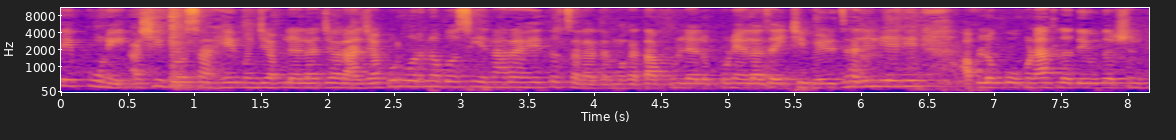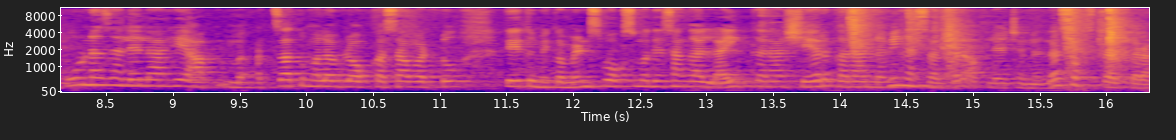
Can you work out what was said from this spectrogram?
ते पुणे अशी बस आहे. म्हणजे आपल्याला ज्या राजापूरवरनं बस येणार आहे तर चला तर मग आता आपल्याला पुण्याला जायची वेळ झालेली आहे. आपलं कोकणातलं देवदर्शन पूर्ण झालेलं आहे. आप आजचा तुम्हाला ब्लॉग कसा वाटतो ते तुम्ही कमेंट्स बॉक्समध्ये सांगा. लाईक करा शेअर करा. नवीन असाल तर आपल्या चॅनलला सबस्क्राईब करा.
